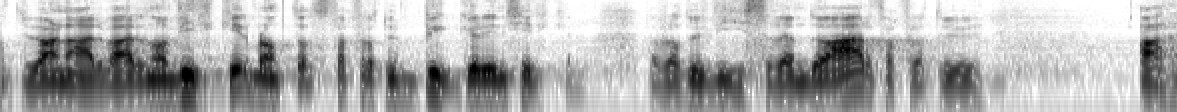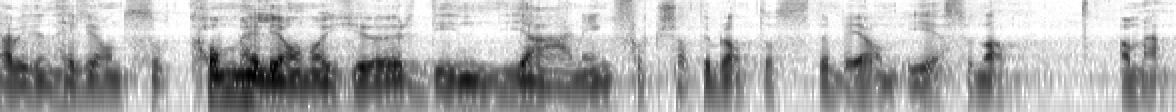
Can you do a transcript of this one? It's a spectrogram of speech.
at du er nærværende og virker blant oss. Takk for at du bygger din kirke. Takk for at du viser hvem du er. Takk for at du er her ved Din Hellige Ånd. Så kom, Hellige Ånd, og gjør din gjerning fortsatt iblant oss. Det ber jeg om i Jesu navn. Amen.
